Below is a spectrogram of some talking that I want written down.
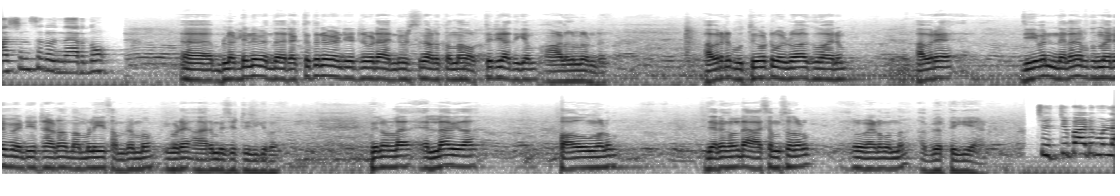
ആശംസകൾ നേർന്നു. ബ്ലഡിന് രക്തത്തിന് വേണ്ടിയിട്ട് ഇവിടെ അന്വേഷിച്ച് നടക്കുന്ന ഒത്തിരി അധികം ആളുകളുണ്ട്. അവരുടെ ബുദ്ധിമുട്ട് ഒഴിവാക്കുവാനും അവരെ ജീവൻ നിലനിർത്തുന്നതിനും വേണ്ടിയിട്ടാണ് നമ്മൾ ഈ സംരംഭം ഇവിടെ ആരംഭിച്ചിട്ടിരിക്കുന്നത്. ഇതിലുള്ള എല്ലാവിധ ഭാവങ്ങളും ജനങ്ങളുടെ ആശംസകളും വേണമെന്ന് അഭ്യർത്ഥിക്കുകയാണ്. ചുറ്റുപാടുമുള്ള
